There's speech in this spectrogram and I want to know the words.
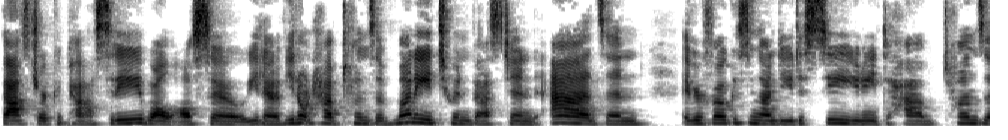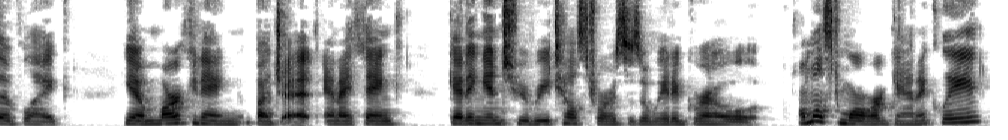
faster capacity while also, you know, if you don't have tons of money to invest in ads and if you're focusing on D2C, you need to have tons of like, you know, marketing budget. And I think getting into retail stores is a way to grow almost more organically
